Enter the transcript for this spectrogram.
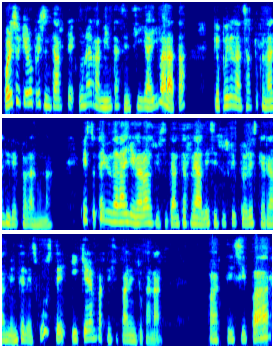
Por eso quiero presentarte una herramienta sencilla y barata que puede lanzar tu canal directo a la luna. Esto te ayudará a llegar a los visitantes reales y suscriptores que realmente les guste y quieran participar en tu canal. Participar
